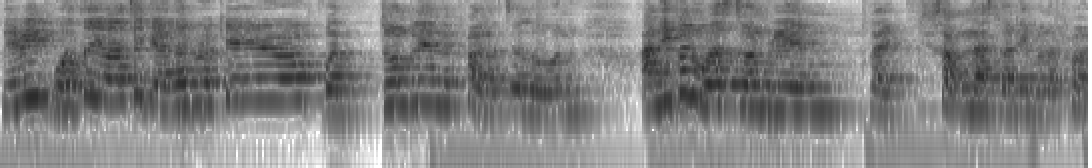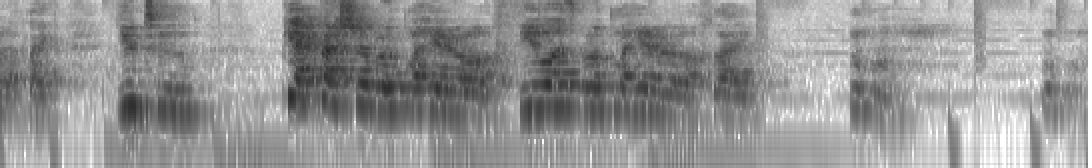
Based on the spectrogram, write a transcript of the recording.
maybe both of y'all together broke your hair off, but don't blame the product alone. And even worse, don't blame like something that's not even a product, like YouTube. Peer pressure broke my hair off. Viewers broke my hair off. Like, mm -mm. Mm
